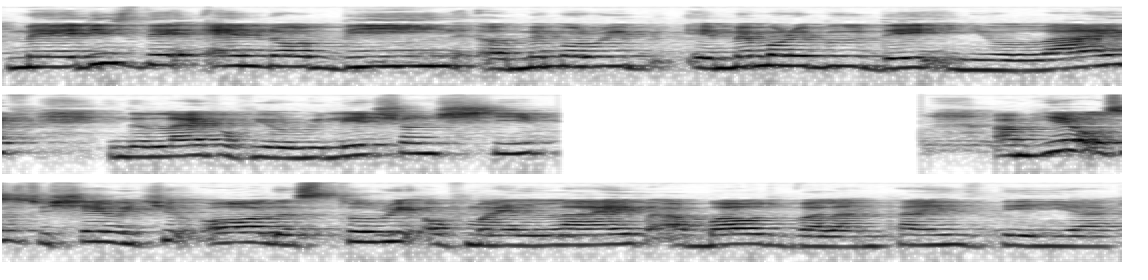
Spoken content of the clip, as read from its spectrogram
May this day end up being a memorable, a memorable day in your life, in the life of your relationship. I'm here also to share with you all the story of my life about Valentine's Day. Yeah.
